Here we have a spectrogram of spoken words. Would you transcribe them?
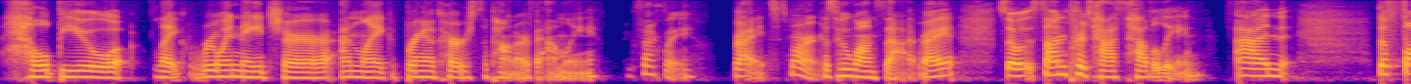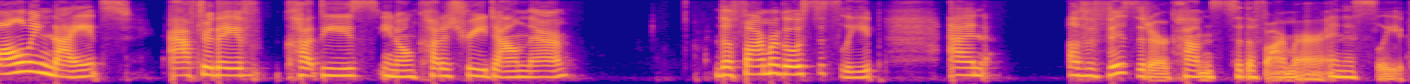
help you like ruin nature and like bring a curse upon our family. Exactly. Right. Smart. Because who wants that, right? So son protests heavily. And the following night, after they've cut these, you know, cut a tree down there, the farmer goes to sleep and a visitor comes to the farmer in his sleep.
